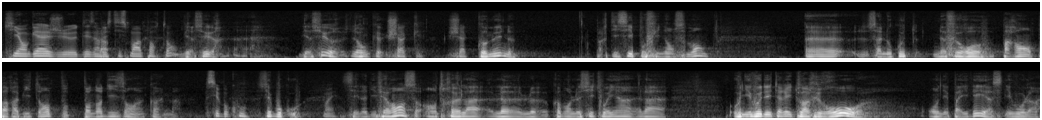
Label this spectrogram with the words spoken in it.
qui engage euh, des ah. investissements importants. Bien sûr, bien sûr. Donc chaque, chaque commune participe au financement euh, ça nous coûte 9 euros par an par habitant pendant 10 ans hein, quand même. C'est beaucoup. C'est beaucoup. C'est la différence entre la, le, comment, le citoyen, au niveau des territoires ruraux, on n'est pas aidé à ce niveau-là.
